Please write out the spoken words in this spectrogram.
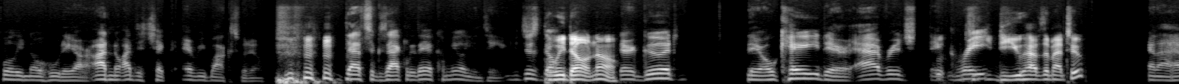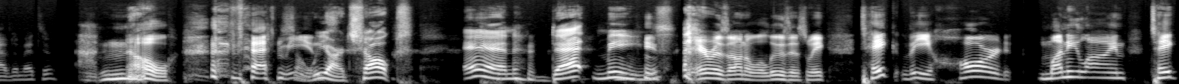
fully know who they are. I know I just checked every box for them. That's exactly they're a chameleon team. You just don't. we don't know. They're good. They're okay. They're average. They're great, Do you have them at two? and I have them at two. Ah, no. that So means we are chalked. And that means Arizona will lose this week. Take the hard money line. Take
